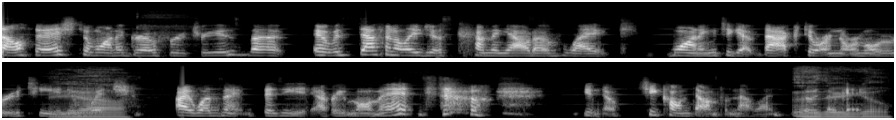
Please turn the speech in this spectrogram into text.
selfish to want to grow fruit trees. But it was definitely just coming out of like wanting to get back to our normal routine yeah. in which I wasn't busy every moment. So, you know, she calmed down from that one. Oh, there okay. you go.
